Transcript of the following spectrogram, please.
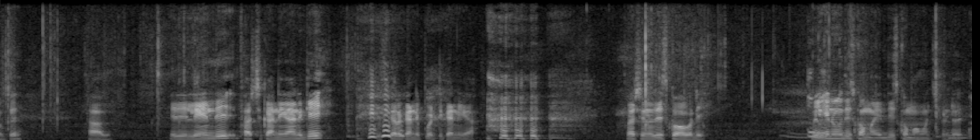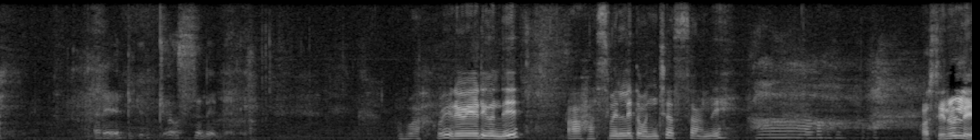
ఓకే. కాదు. ఇది లేనిది ఫస్ట్ కనిగానికి కానీ పొట్టి కనిగా. ఫస్ట్ నువ్వు తీసుకో ఒకటి. మిల్కి నువ్వు తీసుకోమ్మా ఇది తీసుకోమ్మా మంచిగా ఉంటుంది అరే వస్తలే అబ్బా, వేడి వేడి ఉంది. ఆహా స్మెల్ అయితే మంచిగా వస్తుంది. తినుల్లి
